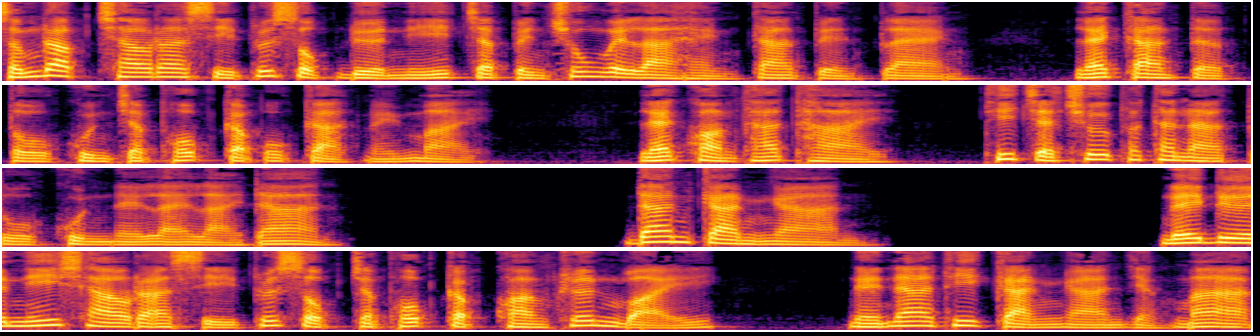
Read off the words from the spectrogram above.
สำหรับชาวราศีพฤษภเดือนนี้จะเป็นช่วงเวลาแห่งการเปลี่ยนแปลง และการเติบโตคุณจะพบกับโอกาสใหม่ๆ และความท้าทายที่จะช่วยพัฒนาตัวคุณในหลายๆ ด้าน ด้านการงาน ในเดือนนี้ชาวราศีพฤษภจะพบกับความเคลื่อนไหว ในหน้าที่การงานอย่างมาก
